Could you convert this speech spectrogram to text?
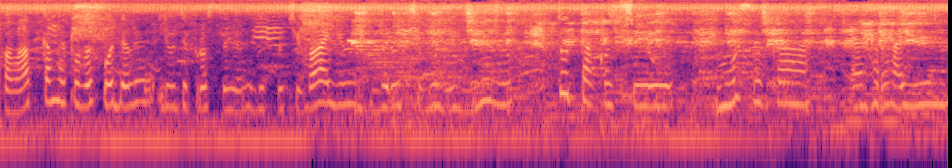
З палатками повиходили. Люди просто відпочивають, беруть з собою їжу. Тут також музика е, грає.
